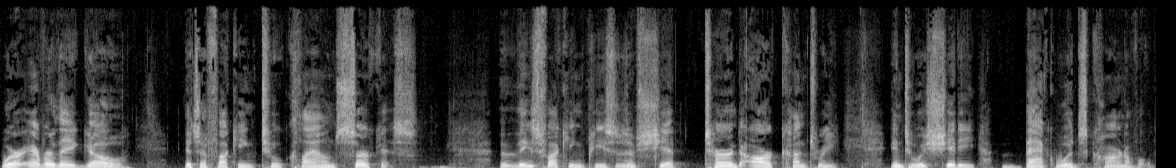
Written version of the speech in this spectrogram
Wherever they go, it's a fucking two clown circus. These fucking pieces of shit turned our country into a shitty backwoods carnival.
